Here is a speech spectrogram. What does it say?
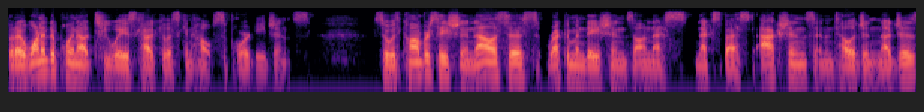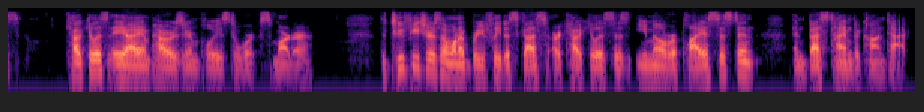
but I wanted to point out two ways Calculus can help support agents. So with conversation analysis, recommendations on next, next best actions, and intelligent nudges, Calculus AI empowers your employees to work smarter. The two features I want to briefly discuss are Calculus's email reply assistant and best time to contact.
